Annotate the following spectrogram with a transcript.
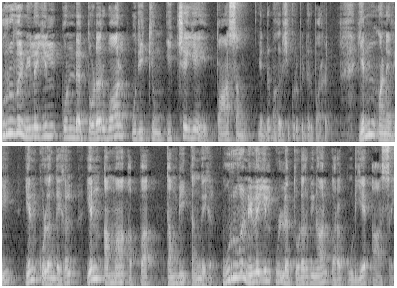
உருவ நிலையில் கொண்ட தொடர்பால் உதிக்கும் இச்சையே பாசம் என்று மகரிஷி குறிப்பிட்டிருப்பார்கள். என் மனைவி என் குழந்தைகள் என் அம்மா அப்பா தம்பி தங்கைகள் உருவ நிலையில் உள்ள தொடர்பினால் வரக்கூடிய ஆசை.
